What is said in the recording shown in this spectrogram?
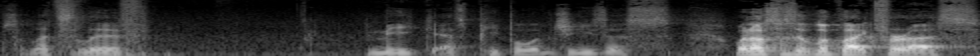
So let's live meek as people of Jesus. What else does it look like for us?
